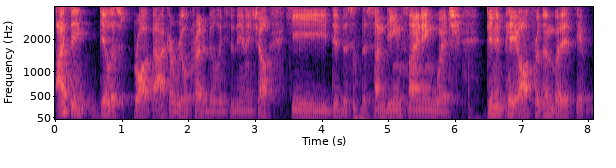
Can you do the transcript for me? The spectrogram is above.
i think gillis brought back a real credibility to the nhl he did this the sundin signing which didn't pay off for them but it, it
